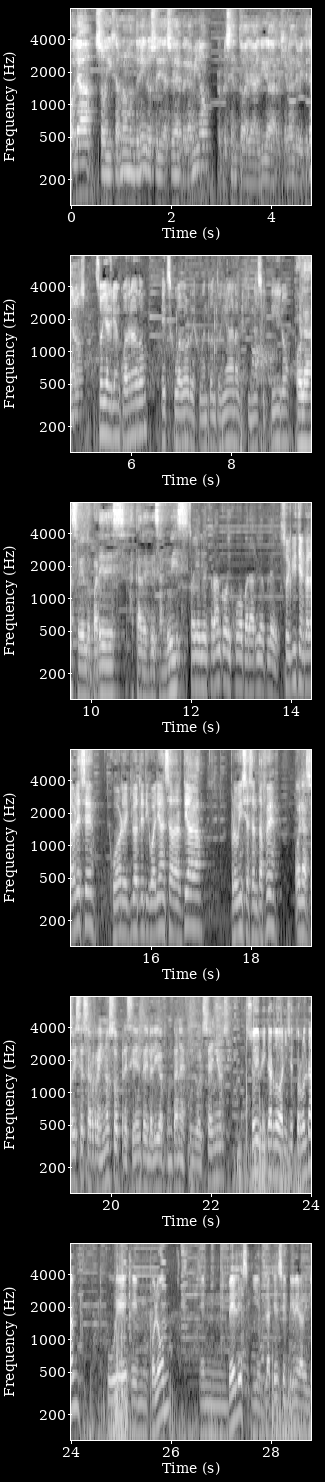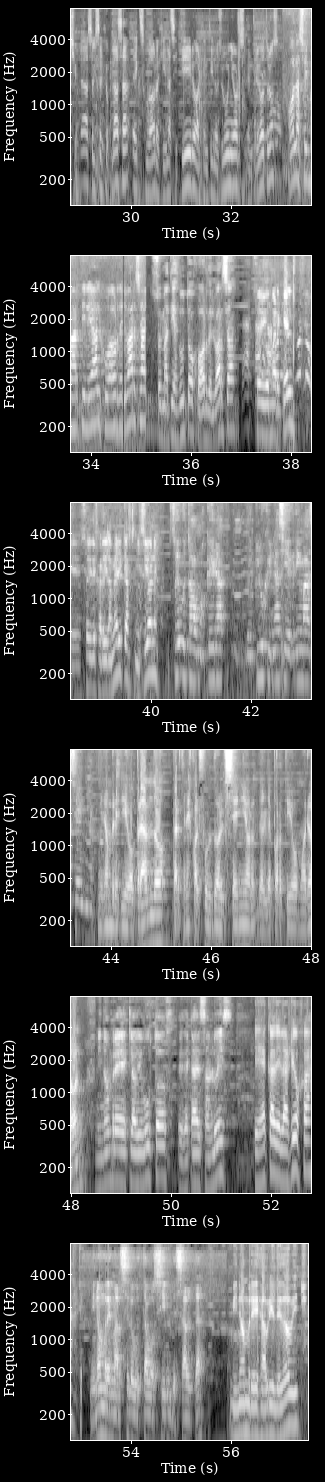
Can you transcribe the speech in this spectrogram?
Hola, soy Germán Montenegro, soy de la ciudad de Pergamino, represento a la Liga Regional de Veteranos. Soy Adrián Cuadrado, exjugador de Juventud Antoniana, de Gimnasia y Tiro. Hola, soy Aldo Paredes, acá desde San Luis. Soy Ariel Franco y juego para River Plate. Soy Cristian Calabrese, jugador del Club Atlético Alianza de Arteaga, provincia de Santa Fe. Hola, soy César Reynoso, presidente de la Liga Puntana de Fútbol Seniors. Soy Ricardo Aniceto Roldán, jugué en Colón, en Vélez y en Platense en Primera División. Hola, soy Sergio Plaza, ex jugador de Gimnasia y Tiro, Argentinos Juniors, entre otros. Hola, soy Martín Leal, jugador del Barça. Soy Matías Duto, jugador del Barça. Soy Omar Kel, eh, soy de Jardín América, Misiones. Soy Gustavo Mosquera, del Club Gimnasia de Grima Senior. Mi nombre es Diego Prando, pertenezco al fútbol senior del Deportivo Morón. Mi nombre es Claudio Bustos, desde acá de San Luis. Desde acá de La Rioja. Mi nombre es Marcelo Gustavo Sil de Salta. Mi nombre es Gabriel Dedovich,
